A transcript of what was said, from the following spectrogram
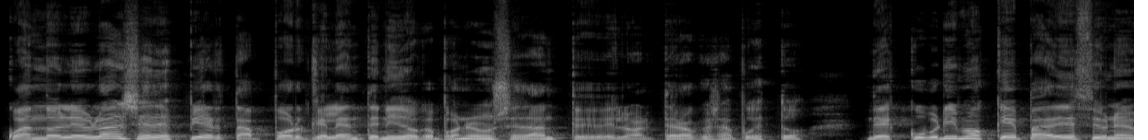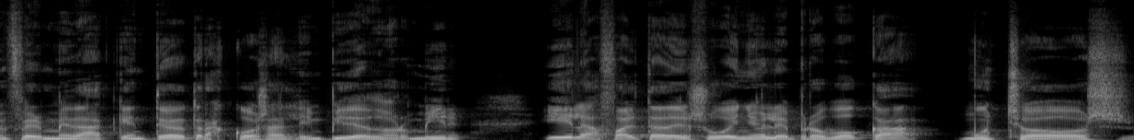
Cuando LeBlanc se despierta porque le han tenido que poner un sedante de lo alterado que se ha puesto, descubrimos que padece una enfermedad que entre otras cosas le impide dormir y la falta de sueño le provoca muchos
